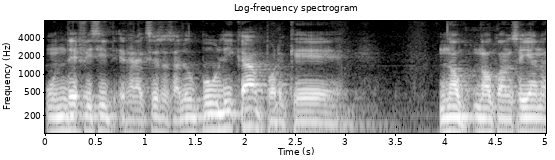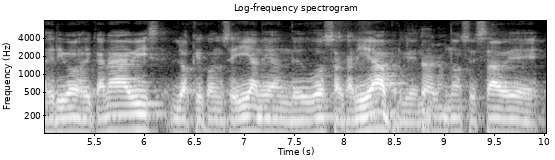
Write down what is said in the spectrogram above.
un déficit en el acceso a salud pública porque no, no conseguían los derivados de cannabis, los que conseguían eran de dudosa calidad porque no, se sabe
